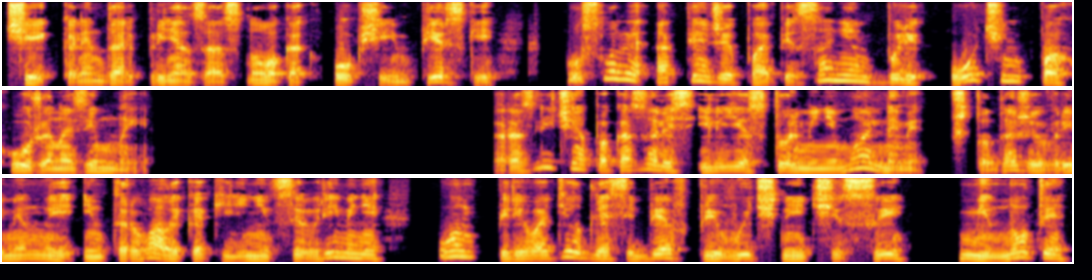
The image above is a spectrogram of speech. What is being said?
чей календарь принят за основу как общеимперский, условия, опять же, по описаниям были очень похожи на земные. Различия показались Илье столь минимальными, что даже временные интервалы как единицы времени он переводил для себя в привычные часы, минуты,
